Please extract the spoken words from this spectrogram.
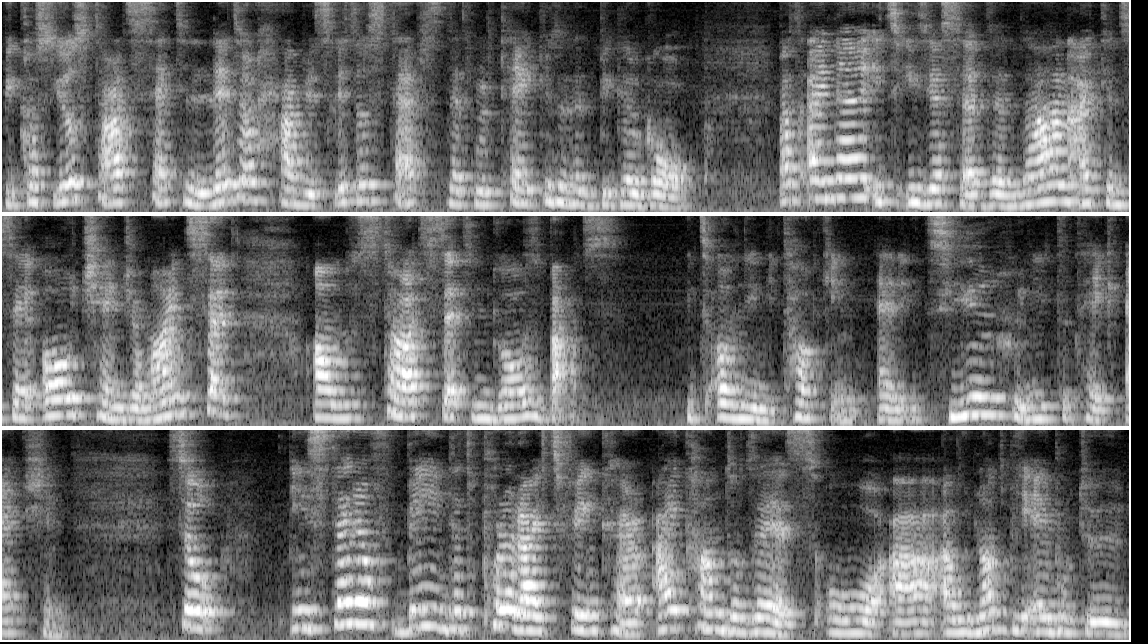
because you start setting little habits, little steps that will take you to that bigger goal. But I know it's easier said than done. I can say, oh, change your mindset, um, start setting goals, but it's only me talking, and it's you who need to take action. So instead of being that polarized thinker, I can't do this, or uh, I will not be able to,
